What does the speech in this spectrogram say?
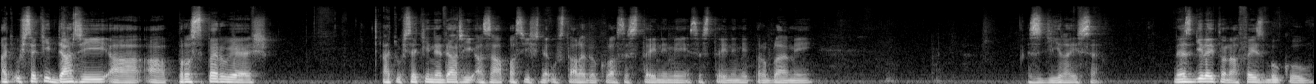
ať už se ti daří a, a prosperuješ, ať už se ti nedaří a zápasíš neustále dokola se stejnými, se stejnými problémy, sdílej se. Nezdílej to na Facebooku,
